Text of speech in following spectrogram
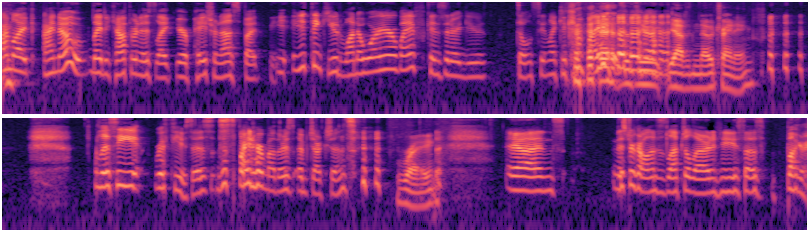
I'm like, I know Lady Catherine is like your patroness, but y- you'd think you'd want a warrior wife considering you don't seem like you can fight. You, you have no training. Lizzie refuses, despite her mother's objections. Right. and Mr. Collins is left alone and he says, Bugger.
